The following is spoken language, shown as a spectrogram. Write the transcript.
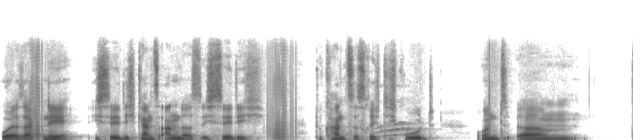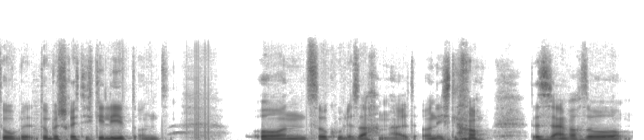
wo er sagt, nee, ich sehe dich ganz anders, ich sehe dich, du kannst es richtig gut und ähm, du, du bist richtig geliebt und, und so coole Sachen halt. Und ich glaube, das ist einfach so,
